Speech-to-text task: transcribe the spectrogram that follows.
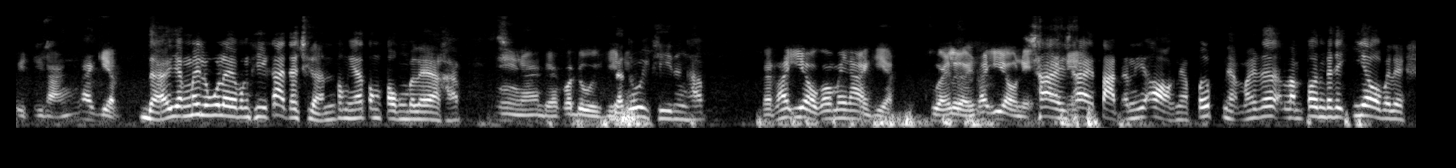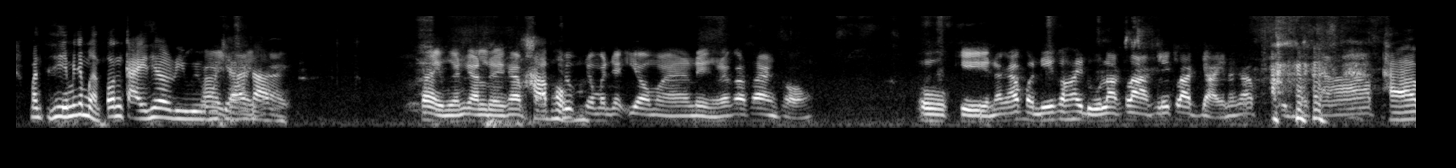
ปิดทีหลังน่าเกลียดเดี๋ยวยังไม่รู้เลยบางทีก็อาจจะเฉือนตรงเนี้ยตรงๆไปเลยอะครับอืมนะเดี๋ยวก็ดูอีกทีเดี๋ยวดูอีกทีหนึ่งครับ แต่ถ้าเอี้ยวก็ไม่น่าเกลียดสวยเลยถ้าเอี้ยวเนี่ยใช่ใช่ตัดอันนี้ออกเนี่ยปุ๊บเนี่ยมันก็ลำต้นก็จะเอี้ยวไปเลย มันทีมันจะเหมือนต้นไกรที่เรารีวิวใช่เมื่อกี้ใช่อาจารย์ใช่ใช่เหมือนกันเลยครับครับผมชึบเนี่ยมันจะเอี้ยวมาหนึ่งแล้วก็สร้างสอง โอเคนะครับ วันนี้ก็ให้ดูลากลากๆเล็กลากใหญ่นะครับขอบคุณนะครับ ครับ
